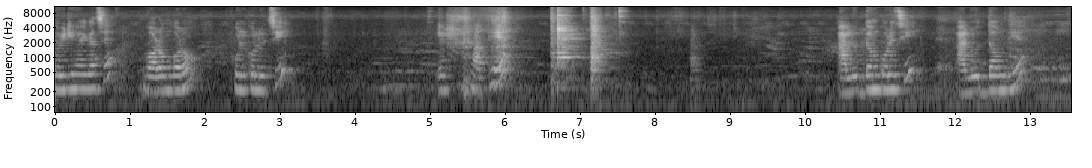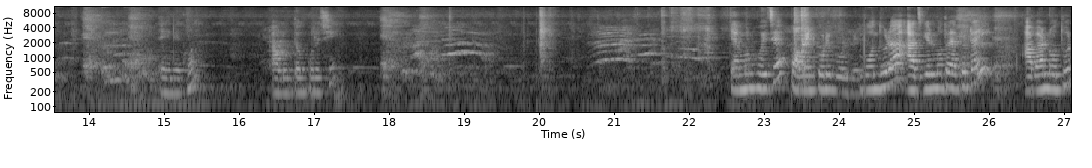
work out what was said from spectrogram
তৈরি হয়ে গেছে। গরম গরম ফুলকো লুচি এর সাথে আলুর দম করেছি। আলুর দম দিয়ে এই দেখুন, আলুর দম করেছি। কেমন হয়েছে কমেন্ট করে বলবেন। বন্ধুরা, আজকের মতো এতটাই। আবার নতুন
